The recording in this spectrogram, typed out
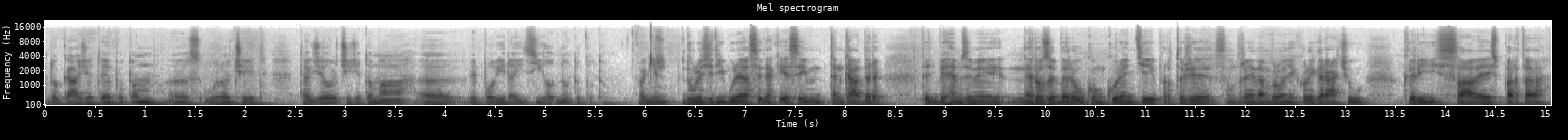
a dokážete je potom e, zúročit, takže určitě to má e, vypovídající hodnotu potom. Hodně důležitý bude asi taky, jestli jim ten kádr teď během zimy nerozeberou konkurenti, protože samozřejmě tam bylo několik hráčů, který Slávy Sparta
